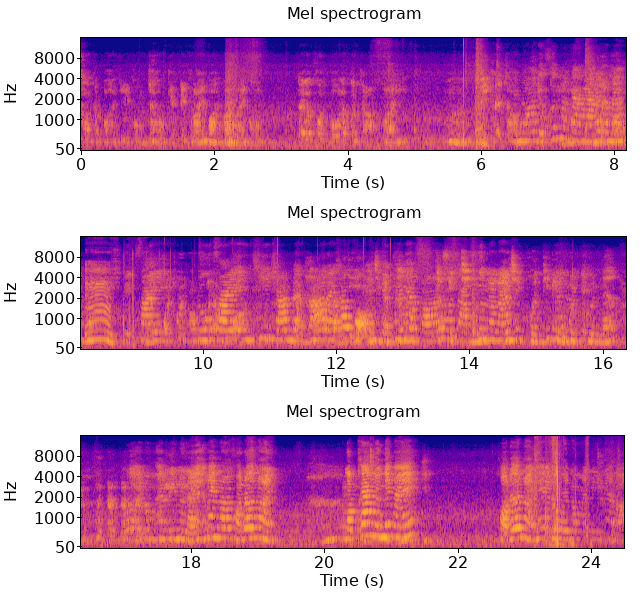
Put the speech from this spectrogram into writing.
ข้ากับปาเย่ของเจ้าเก็บเด็กไร้บ้านมาหลายคน แต่ละคนโตแล้วก็จากไปอืมมีแค่ เจ้าน้อยเดี๋ยวขึ้นมาตามมาได้แล้วนะอืมปิดไฟคอยช่วยเราดูไฟที่ชาร์จแบตค้าอะไรเข้าของเก็บให้เรียบร้อยเจ้าสิบตามชีขึ้นแล้วนะไม่ใช่คนที่ไม่รู้บุญคุณนะเออไอ้นมแอลินอยู่ไหนแม่น้อยขอเดินหน่อยหลบข้างหนึ่งได้ไหมขอเดินหน่อยแม่ดูไอ้นมแอลินเนี่ยเหรอ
